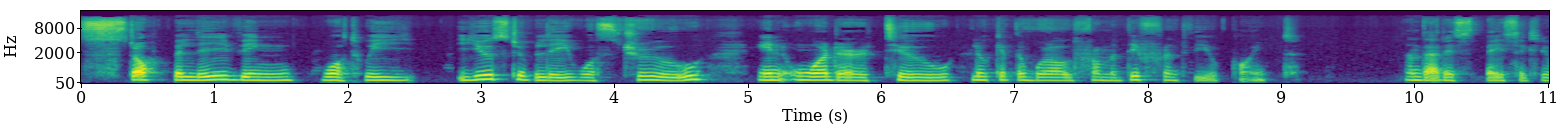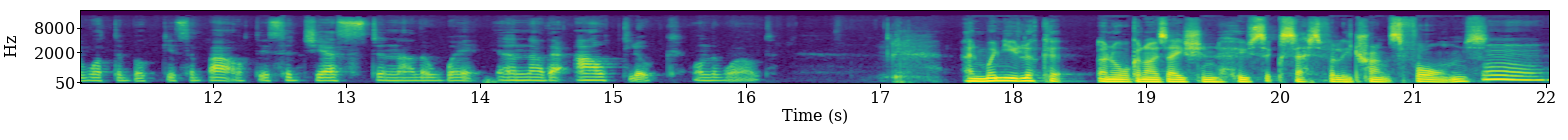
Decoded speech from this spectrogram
stop believing what we used to believe was true in order to look at the world from a different viewpoint. And that is basically what the book is about. It suggests another way another outlook on the world. And when you look at an organization who successfully transforms mm.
